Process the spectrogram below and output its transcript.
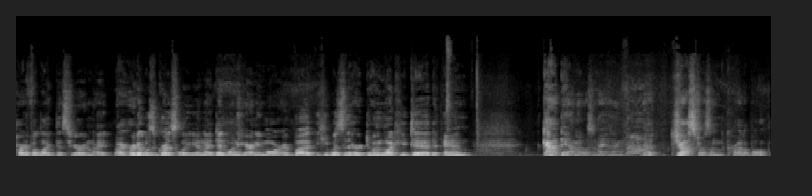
part of a leg this year. And I, I heard it was grisly, and I didn't want to hear anymore. But he was there doing what he did, and God damn, it was amazing. It just was incredible.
